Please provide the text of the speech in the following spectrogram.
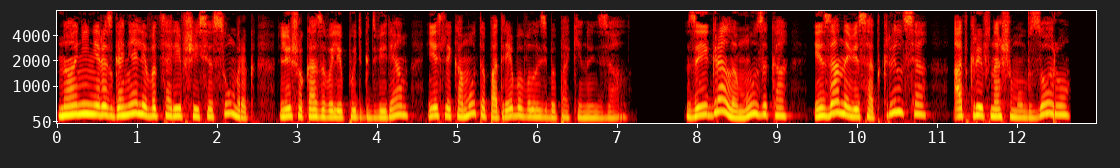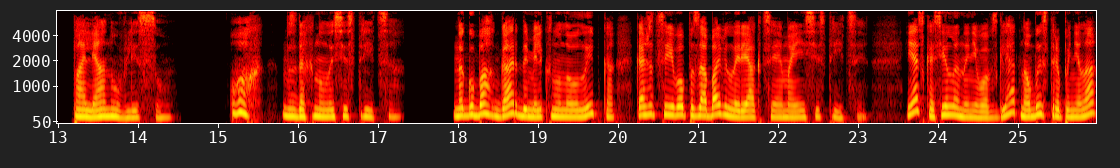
но они не разгоняли воцарившийся сумрак, лишь указывали путь к дверям, если кому-то потребовалось бы покинуть зал. Заиграла музыка, и занавес открылся, открыв нашему взору поляну в лесу. «Ох!» — вздохнула сестрица. На губах Гарда мелькнула улыбка, кажется, его позабавила реакция моей сестрицы. Я скосила на него взгляд, но быстро поняла,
